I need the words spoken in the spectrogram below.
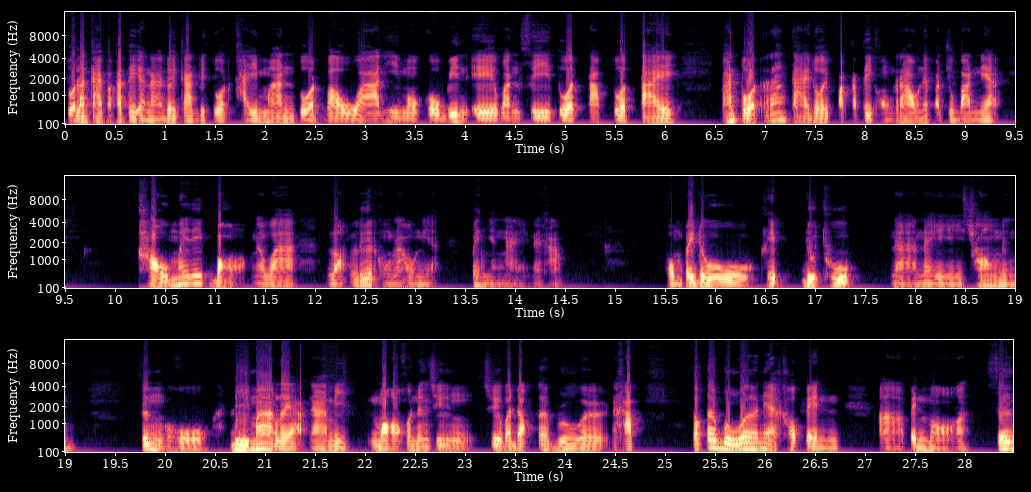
ตรวจร่างกายปกตินะโดยการไปตรวจไขมัน ตรวจเบาหวานฮีโมโกลบิน A1C ตรวจตับตรวจไต การตรวจร่างกายโดยปกติของเราในปัจจุบันเนี่ยเขาไม่ได้บอกนะว่าหลอดเลือดของเราเนี่ยเป็นยังไงนะครับ ผมไปดูคลิป YouTube นะในช่องหนึ่ง ซึ่งโอ้โหดีมากเลยอะนะมีหมอคนหนึ่งชื่อชื่อว่าดรบรูเวอร์นะครับดรบรูเวอร์เนี่ยเขาเป็นอ่าเป็นหมอซึ่ง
